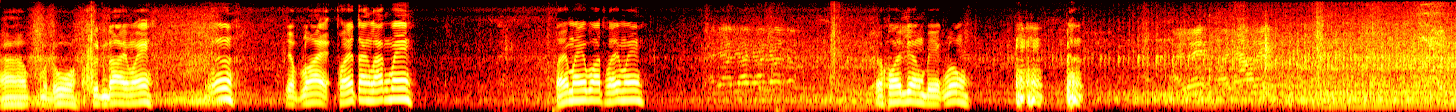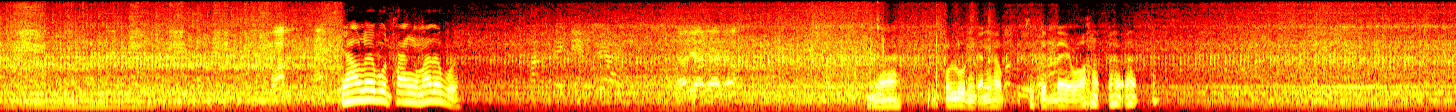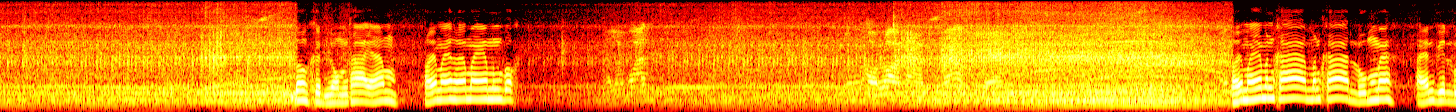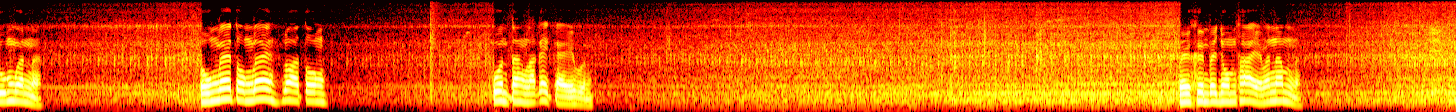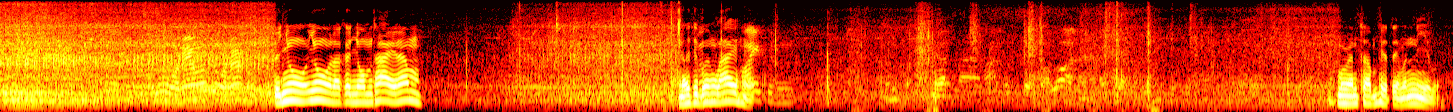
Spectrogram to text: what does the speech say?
อ่าครับมาดูขึ้นได้ไหมเออเรียบร้อย ถอยตั้งหลักไหมถอยไหมว่าถอยไหมจะคอยเลี่ยงเบรกลงยาวเลยบุญทางขึ้นมาเถอะบุญเดี๋ยวเดี๋ยวเดี๋ยวนะคนรุ่นกันครับขึ้นได้วะ ต้องขึ้นนมท่ายนะถอยไหมถอยไหมมันบอกแต่ละวัดต้องเอารอดหนาถึงมากแกถอยไหมมันค่ามันค่าหลุมไหมไอ้นั้นเวียนหลุมกันน่ะ ตรงเลยตรงเลยรอดตรงพุ่นตั้งรักไกลๆพุ่นไปขึ้นไปยมท่ายมันน้ำน่ะ อยู่นะอยู่นะ ไปยู่ยู่แล้วก็ยมท่ายน้ำเดี๋ยวจะเบิ่งไล่ให้ไปขึ้นเดินมาบ้านตกเอารอดหนามันทำเห็ดแต่มันหนีบอะ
